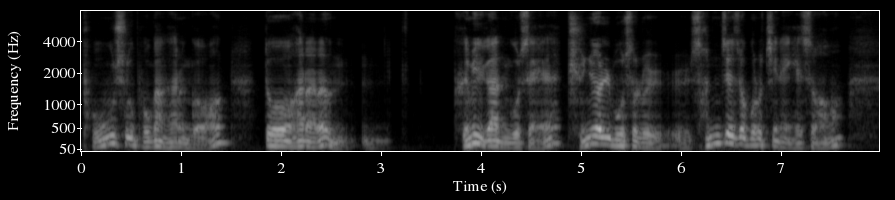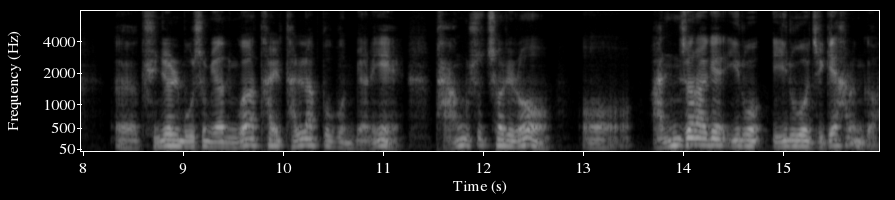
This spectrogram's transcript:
보수 보강하는 것, 또 하나는 음, 금이 간 곳에 균열 보수를 선제적으로 진행해서 어, 균열 보수면과 타일 탈락 부분 면이 방수 처리로 어, 안전하게 이루, 이루어지게 하는 것.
